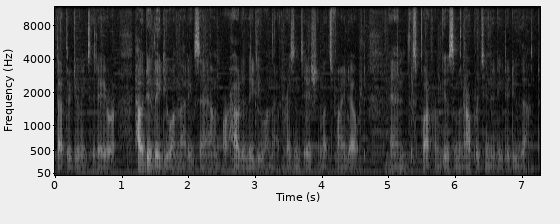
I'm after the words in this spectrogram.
that they're doing today? Or how did they do on that exam? Or how did they do on that presentation? Let's find out. And this platform gives them an opportunity to do that.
